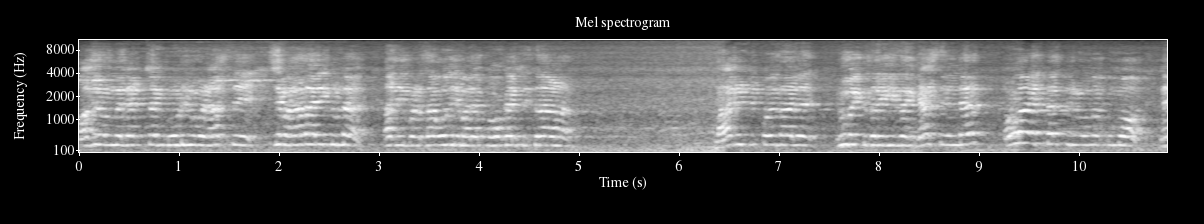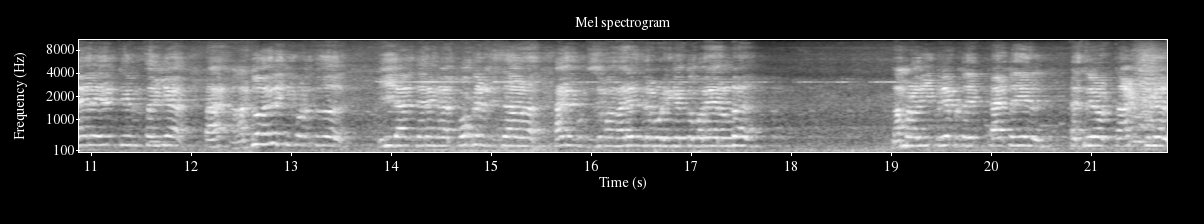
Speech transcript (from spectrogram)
പതിനൊന്ന് ലക്ഷം കോടി രൂപ രാഷ്ട്രീയ ശിവനാഥാരിക്കുണ്ട് അത് ഇവിടെ സഹോദരിമാരെ പോക്കറ്റിട്ടതാണ് നാനൂറ്റി പതിനാല് രൂപയ്ക്ക് നൽകിയിരുന്ന ഗ്യാസ് സിലിണ്ടർ തൊള്ളായിരത്തി രൂപ നോക്കുമ്പോ നേരെ സംഖ്യ അധ്വാനിച്ച് കൊടുത്തത് ഈ ജനങ്ങളെ പോക്കറ്റിച്ചതാണ് അതിനെ കുറിച്ച് നരേന്ദ്രമോദിക്ക് എന്ത് പറയാനുണ്ട്? നമ്മുടെ ഈ പ്രിയപ്പെട്ട ടാറ്റയിൽ എത്രയോ ടാക്സികൾ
